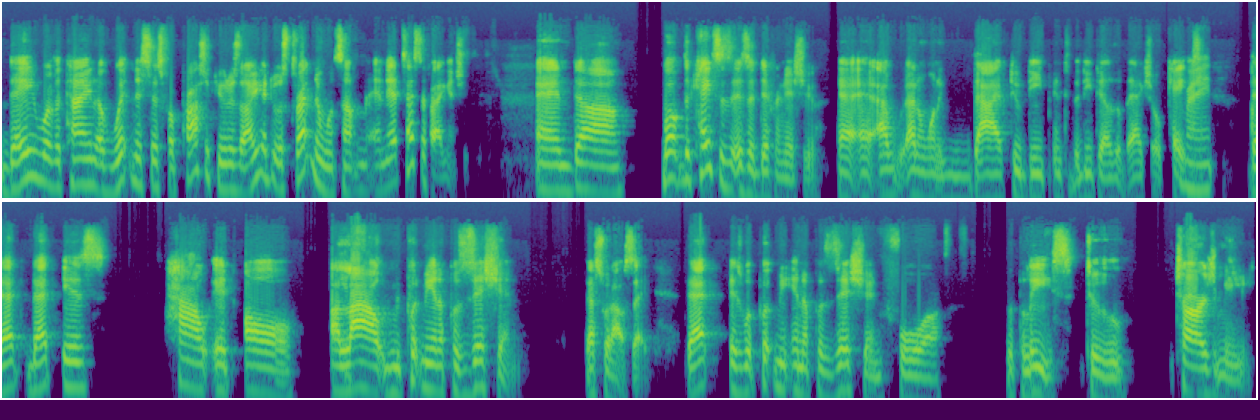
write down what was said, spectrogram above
they were the kind of witnesses for prosecutors that all you had to do is threaten them with something and they'd testify against you. And uh well the case is, is a different issue. I, I, I don't want to dive too deep into the details of the actual case. Right. that that is how it all allowed me put me in a position. That's what i'll say. That is what put me in a position for the police to charge me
